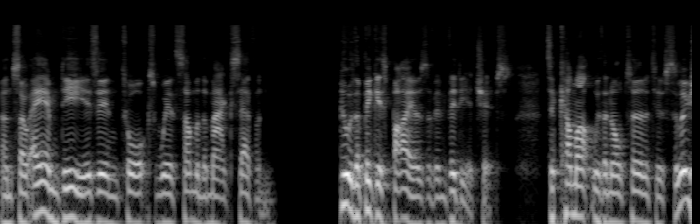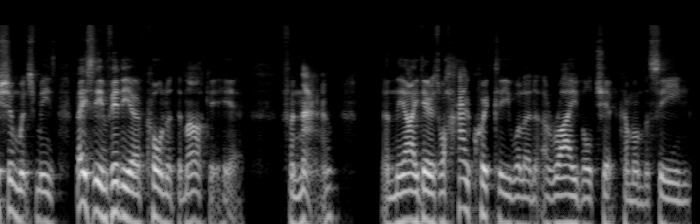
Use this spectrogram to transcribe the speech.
and so AMD is in talks with some of the Mag 7, who are the biggest buyers of NVIDIA chips, to come up with an alternative solution, which means basically NVIDIA have cornered the market here for now. And the idea is, well, how quickly will an, a rival chip come on the scene?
